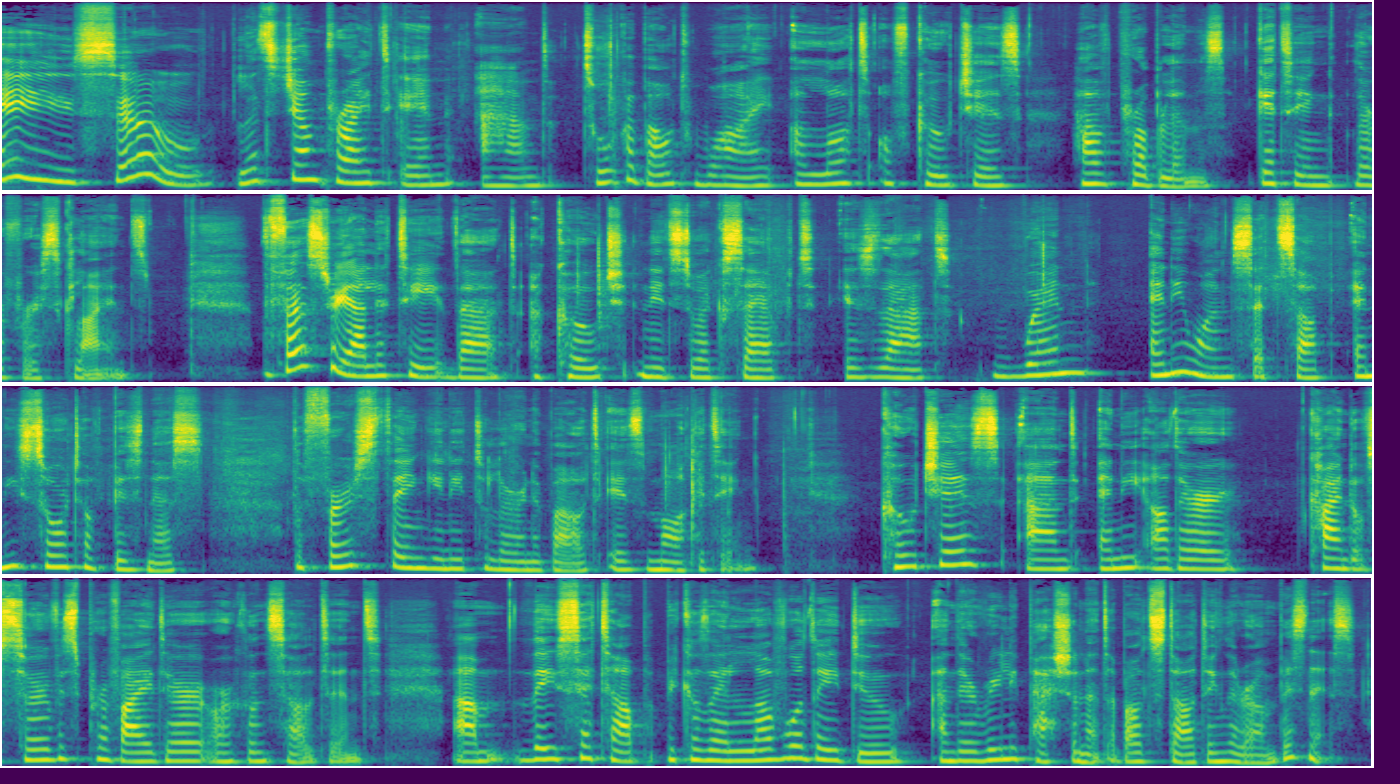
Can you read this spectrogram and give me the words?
Hey, so let's jump right in and talk about why a lot of coaches have problems getting their first clients. The first reality that a coach needs to accept is that when anyone sets up any sort of business, the first thing you need to learn about is marketing. Coaches and any other kind of service provider or consultant. Um, they set up because they love what they do and they're really passionate about starting their own business.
